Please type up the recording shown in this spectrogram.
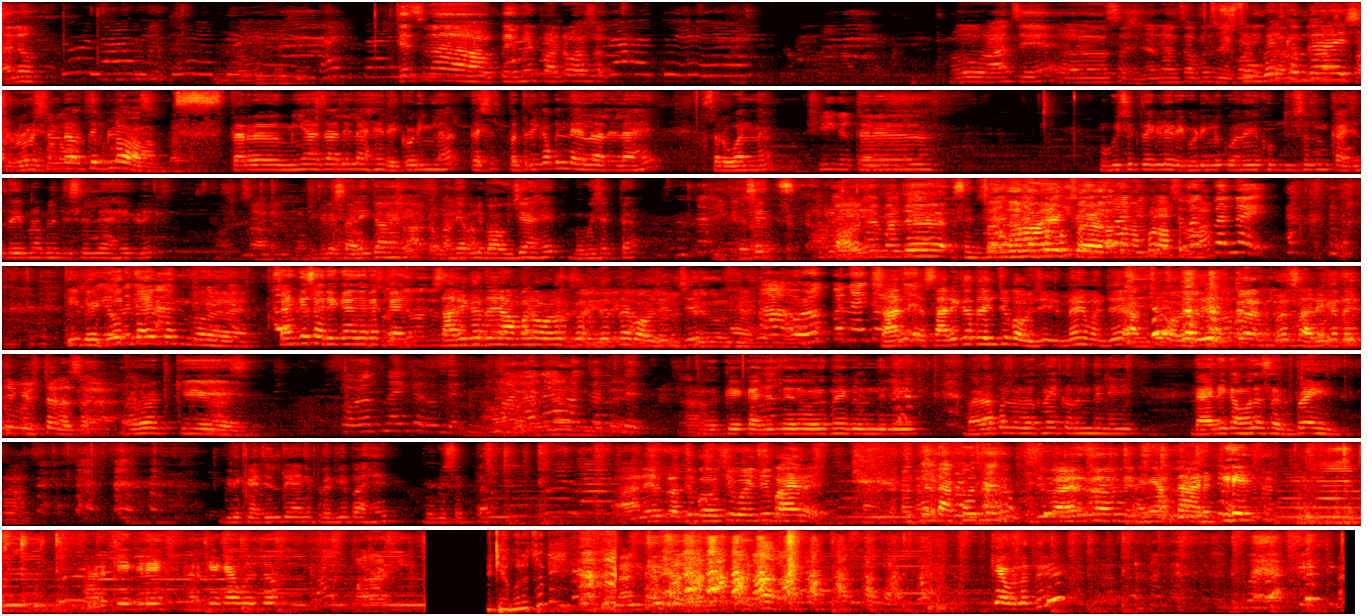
Hello? तेच ना payment पाठव असं. हो हाच आहे संजनाचा पण वेलकम रोशन रावते ब्लॉग्स तर मी आज आलेला आहे रेकॉर्डिंगला तसेच पत्रिका पण द्यायला आलेला आहे सर्वांना. ठीक आहे तर बघू शकता इकडे रेकॉर्डिंगला कोण आहे खूप दिवसातून काजल ताई पण आपल्याला दिसलेले आहे इकडे. इकडे सारिका आहे आणि आपले भाऊजी आहेत बघू शकता. तसेच भाऊजी म्हणजे एक नंबर ना? ती भेटवत नाही पण अं, सांग सारिका जरा काय. सारिकाताई आम्हाला ओळख करून देत नाही भाऊजींची. ओळख पण नाही सारी- करत सारिकाताईंचे भाऊजी नाही म्हणजे आमचे भाऊजी पण सारिकाताईंचे मिस्टर असं. ओके. ओळख नाही करून देत. मला नाही ओळख करून देत. ओके काजल ताईला ओळख नाही करून दिली. मला पण ओळख नाही करून दिली. डायरेक्ट आम्हाला सरप्राईज इकडे काजल ताई आणि प्रदीप आहेत बघू शकता. आणि प्रदीप भाऊची वहिनी बाहेर आहे. दाखवतो ती बाहेर जाऊ दे. आणि आपला आरके. आरके इकडे. आरके काय बोलतो? मराठी काय बोलत तू?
